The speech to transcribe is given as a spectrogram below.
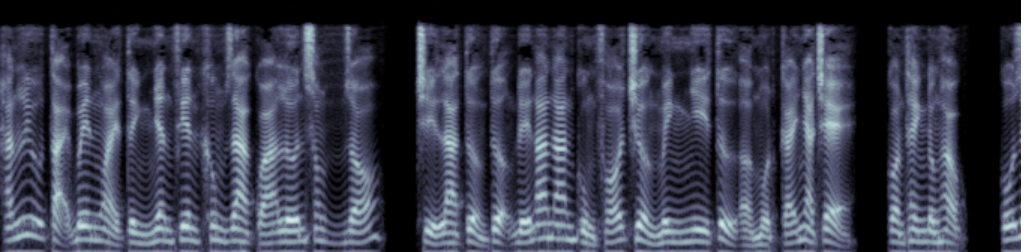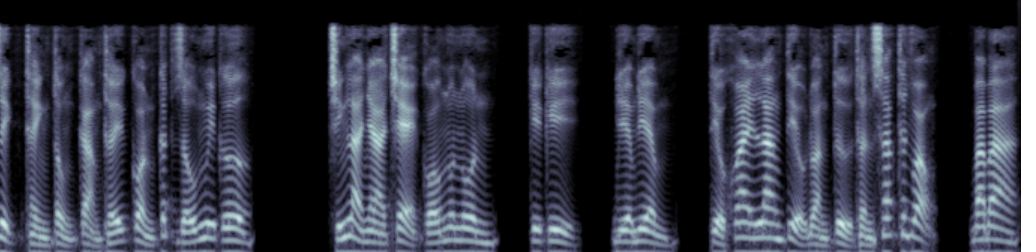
hắn lưu tại bên ngoài tình nhân phiên không ra quá lớn song gió, chỉ là tưởng tượng đến An An cùng Phó trưởng Minh nhi tử ở một cái nhà trẻ, còn thành đồng học, cố dịch thành tổng cảm thấy còn cất giấu nguy cơ. Chính là nhà trẻ có ngôn ngôn, kỳ kỳ, điềm điềm, tiểu khoai lang tiểu đoàn tử thần sắc thất vọng, ba ba,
